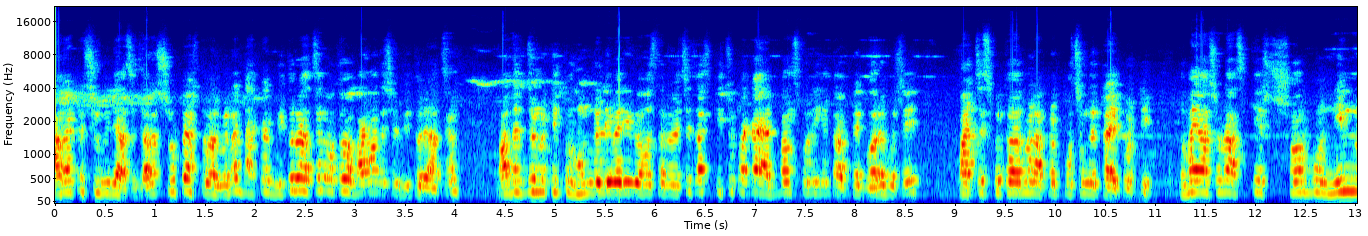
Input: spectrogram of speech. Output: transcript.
আরও একটা সুবিধা আছে। যারা শপে আসতে পারবে না ঢাকার ভিতরে আছেন অথবা বাংলাদেশের ভিতরে আছেন তাদের জন্য কিন্তু হোম ডেলিভারি ব্যবস্থা রয়েছে। জাস্ট কিছু টাকা অ্যাডভান্স করলে কিন্তু আপনি ঘরে বসে পারচেজ করতে পারবেন আপনার পছন্দের ট্রাইপডটি তো ভাই আসলে আজকে সর্বনিম্ন?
